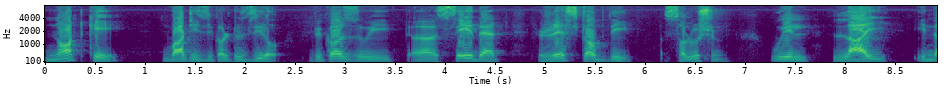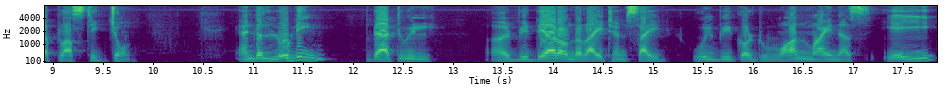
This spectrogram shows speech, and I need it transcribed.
not k, but is equal to 0 because we uh, say that rest of the solution will lie in the plastic zone and the loading that will uh, be there on the right hand side will be equal to 1 minus AE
